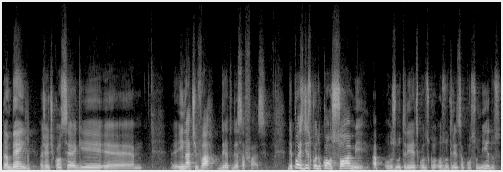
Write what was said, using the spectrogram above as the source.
também a gente consegue é, inativar dentro dessa fase. Depois disso, quando consome a, os nutrientes, quando os, os nutrientes são consumidos,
